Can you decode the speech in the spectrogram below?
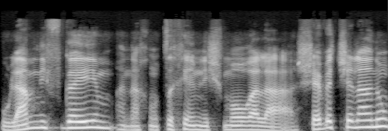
כולם נפגעים, אנחנו צריכים לשמור על השבט שלנו,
